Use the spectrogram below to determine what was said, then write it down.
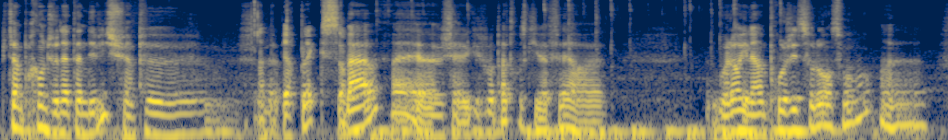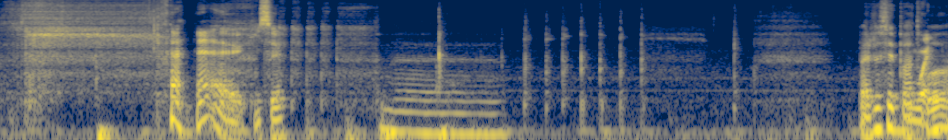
Putain, par contre, Jonathan Davis, je suis un peu. Un peu perplexe. Bah ouais, ouais, euh, je, vois pas trop ce qu'il va faire. euh. Ou alors il a un projet solo en ce moment. euh. Qui sait? Euh, Bah je sais pas Ouais. trop.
